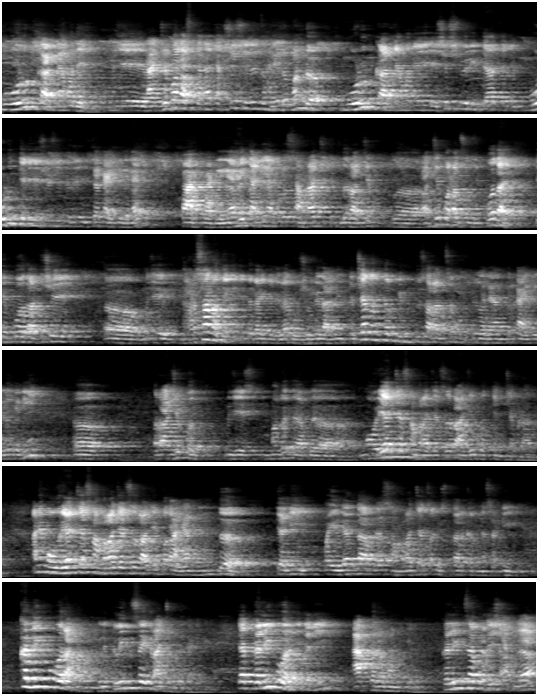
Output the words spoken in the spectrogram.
मोडून काढण्यामध्ये म्हणजे राज्यपाल असताना तक्षशिलेत झालेलं बंड मोडून काढण्यामध्ये यशस्वीरित्या त्याने मोडून त्याने यशस्वीरित्या काय केलेलं आहे? पार पाडलेले आहेत आणि आपलं साम्राज्य तिथलं राज्य राज्यपालाचं जे पद आहे ते पद अतिशय म्हणजे धाडसानं त्यांनी तिथं काय केलेलं आहे घोषवलेलं आहे. आणि त्याच्यानंतर बिंदुसारांचा मृत्यू झाल्यानंतर काय केलं त्यांनी? राजपद म्हणजे मगध आपलं मौर्यांच्या साम्राज्याचं राजपद त्यांच्याकडे आलं. आणि मौर्यांच्या साम्राज्याचं राजपद आल्यानंतर त्यांनी पहिल्यांदा आपल्या साम्राज्याचा विस्तार करण्यासाठी कलिंगवर आक्रमण केलं. कलिंगचं एक राज्य होतं त्या ठिकाणी. त्या कलिंगवरती त्यांनी आक्रमण केलं. कलिंगचा प्रदेश आपल्या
